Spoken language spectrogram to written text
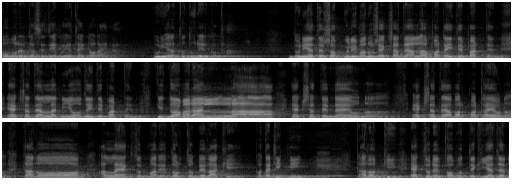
কবরের কাছে যে বইয়া থাকে ডরায় না। বুড়িয়ারা তো দূরের কথা। দুনিয়াতে সবগুলি মানুষ একসাথে আল্লাহ পাঠাইতে পারতেন, একসাথে আল্লাহ নিয়েও যাইতে পারতেন। কিন্তু আমার আল্লাহ একসাথে নেয়ও না, একসাথে আবার পাঠায়ও না। কারণ আল্লাহ একজন মারে, দশজনরে রাখে। কথা ঠিক নেই কারণ কি? একজনের কবর দেখিয়া যেন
